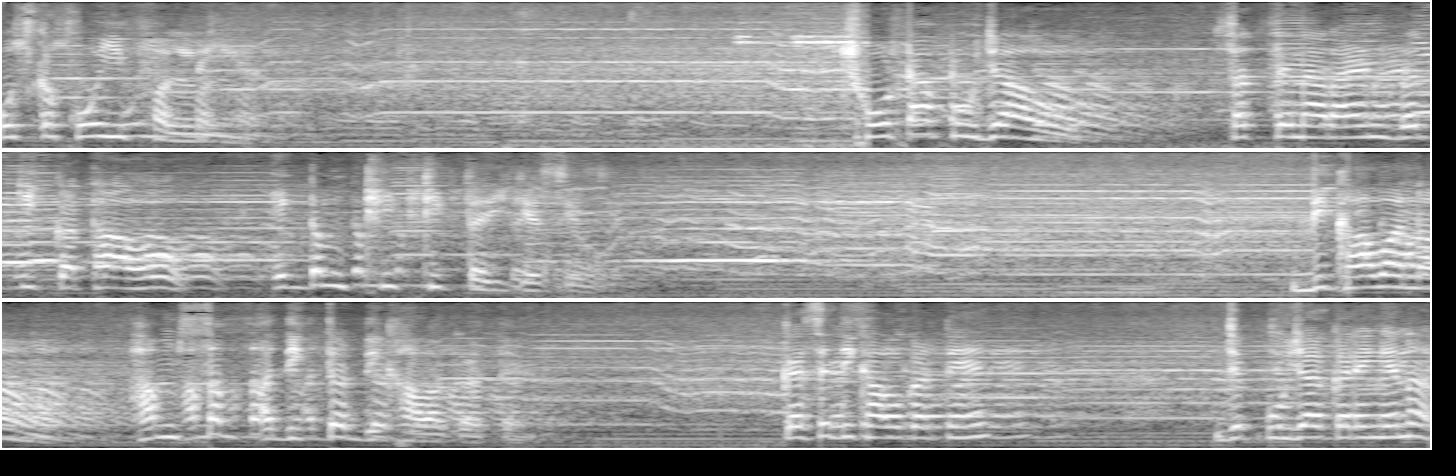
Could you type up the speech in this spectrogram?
उसका कोई फल नहीं है। छोटा पूजा हो, सत्यनारायण व्रत की कथा हो एकदम ठीक ठीक तरीके से हो। दिखावा ना हो। हम सब अधिकतर दिखावा करते हैं। कैसे दिखावा करते हैं? जब पूजा करेंगे ना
